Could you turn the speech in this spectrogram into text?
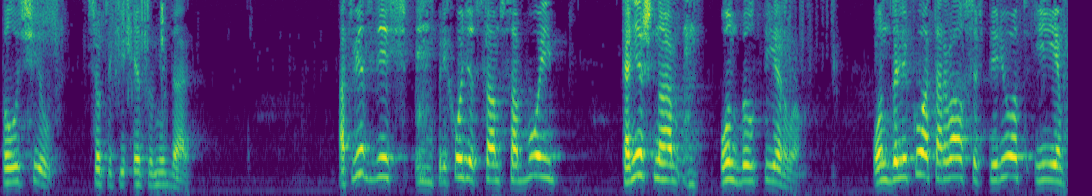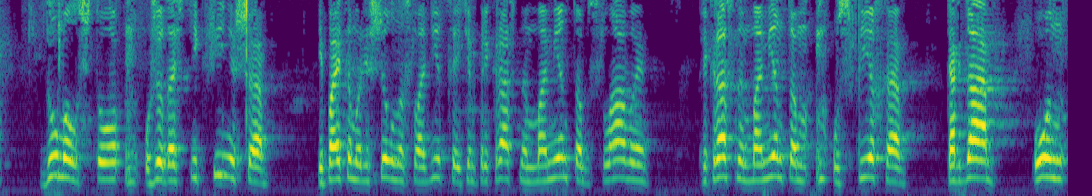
получил все-таки эту медаль. Ответ здесь приходит сам собой. Конечно, он был первым. Он далеко оторвался вперед и думал, что уже достиг финиша, и поэтому решил насладиться этим прекрасным моментом славы, прекрасным моментом успеха, когда он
